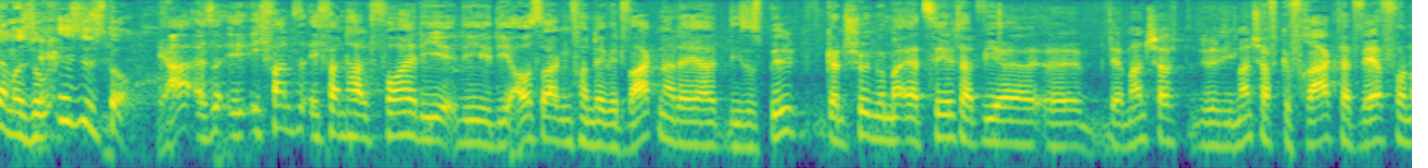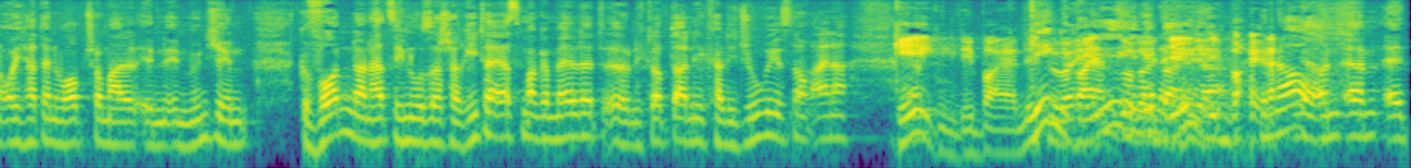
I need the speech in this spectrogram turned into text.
Ja, aber so ist es doch. Ja, also ich fand, ich fand halt vorher die, die, die Aussagen von David Wagner, der ja dieses Bild ganz schön erzählt hat, wie er äh, der Mannschaft, die Mannschaft gefragt hat, wer von euch hat denn überhaupt schon mal in, in München gewonnen. Dann hat sich nur Sascha Rita erstmal gemeldet. Und ich glaube, Daniel Caligiuri ist noch einer. Gegen die Bayern, nicht gegen die Bayern, ihn, sondern gegen, gegen die Bayern. Genau, ja. und ähm, äh,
